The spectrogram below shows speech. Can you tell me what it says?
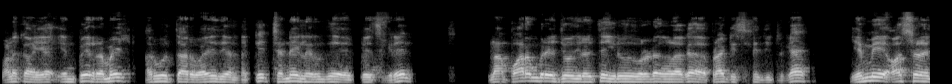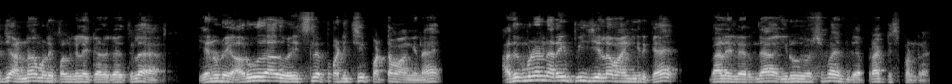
வணக்கம் ஐயா. என் பேர் ரமேஷ். அறுபத்தாறு வயது எனக்கு. சென்னையிலிருந்து பேசுகிறேன். நான் பாரம்பரிய ஜோதிடத்தை இருபது வருடங்களாக ப்ராக்டிஸ் செஞ்சுட்டு இருக்கேன் எம்ஏ ஆஸ்ட்ராலஜி அண்ணாமலை பல்கலைக்கழகத்தில் என்னுடைய அறுபதாவது வயசுல படித்து பட்டம் வாங்கினேன். அதுக்கு முன்னாடி நிறைய பிஜி எல்லாம் வாங்கியிருக்கேன். வேலையில இருந்தேன் இருபது வருஷமா இந்த ப்ராக்டிஸ் பண்றேன்.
